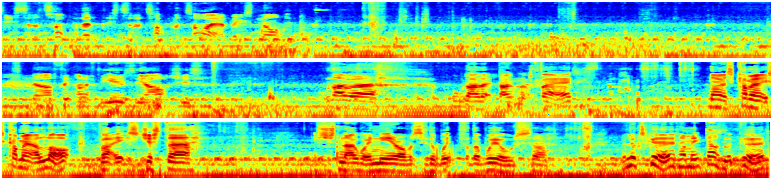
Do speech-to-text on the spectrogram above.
See, it's to the top of the. It's to the top of the tyre, but it's not. No, I think I'll have to use the arches. Although, uh, although that don't look bad. No, it's come out. It's come out a lot, but it's just uh, it's just nowhere near obviously the width for the wheels. So it looks good. I mean, it does look good.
